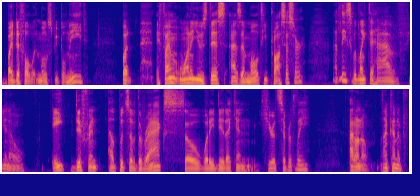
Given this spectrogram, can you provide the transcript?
by default what most people need. But if I want to use this as a multi-processor, at least would like to have, you know, eight different outputs of the racks. So what I did, I can hear it separately. I don't know. I kind of,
